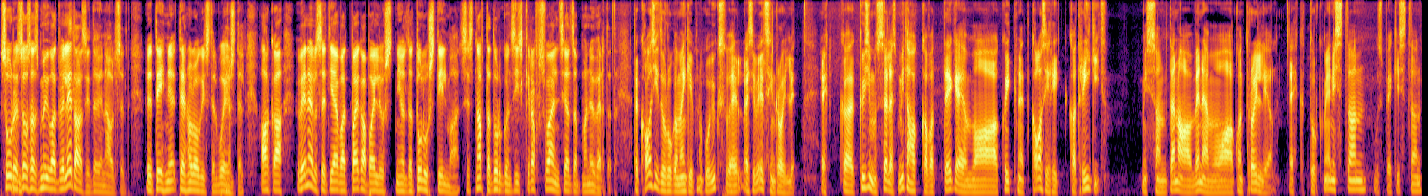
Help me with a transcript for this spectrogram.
suures mm. osas müüvad veel edasi tõenäoliselt tehn-, tehnoloogilistel põhjustel, aga venelased jäävad väga paljust nii-öelda tulust ilma, sest nafta naftaturg on siiski rahvusvaheline, seal saab manööverdada. gaasituruga mängib nagu üks veel asi veel siin rolli. ehk äh, küsimus selles, mida hakkavad tegema kõik need gaasirikkad riigid, mis on täna Venemaa kontrolli all, ehk Turkmenistan, Usbekistan,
